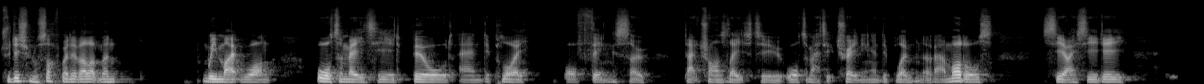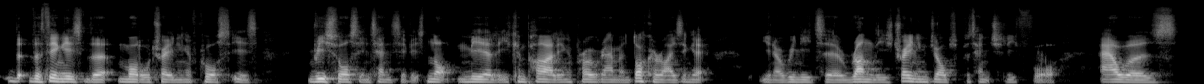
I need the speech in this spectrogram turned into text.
traditional software development, we might want automated build and deploy of things. So that translates to automatic training and deployment of our models, CI CD. The, the thing is that model training, of course, is resource intensive. It's not merely compiling a program and Dockerizing it. You know, we need to run these training jobs potentially for hours,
